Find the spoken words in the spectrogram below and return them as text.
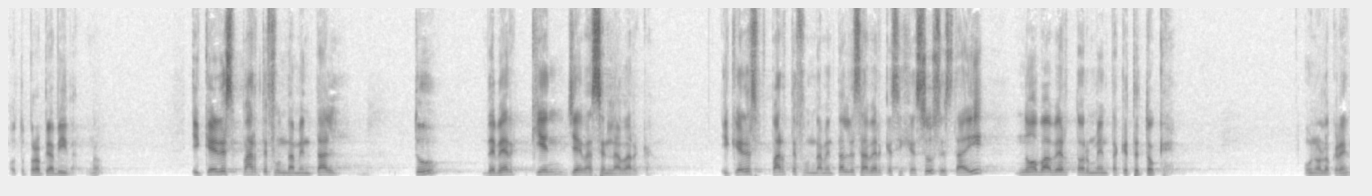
o tu propia vida, ¿no? Y que eres parte fundamental tú de ver quién llevas en la barca. Y que eres parte fundamental de saber que si Jesús está ahí, no va a haber tormenta que te toque. ¿Uno lo cree?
